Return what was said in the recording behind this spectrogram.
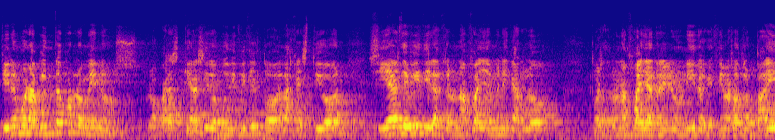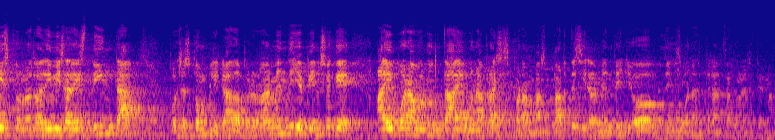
tiene buena pinta por lo menos. Lo que pasa es que ha sido muy difícil toda la gestión. Si ya es difícil hacer una falla en Menicarló, pues hacer una falla en Reino Unido, que encima es otro país con otra divisa distinta, pues es complicado. Pero realmente yo pienso que hay buena voluntad y buena praxis por ambas partes y realmente yo tengo buena esperanza con este tema.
